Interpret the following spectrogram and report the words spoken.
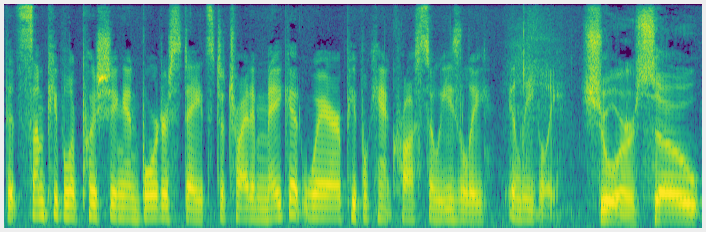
that some people are pushing in border states to try to make it where people can't cross so easily illegally? Sure. So,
